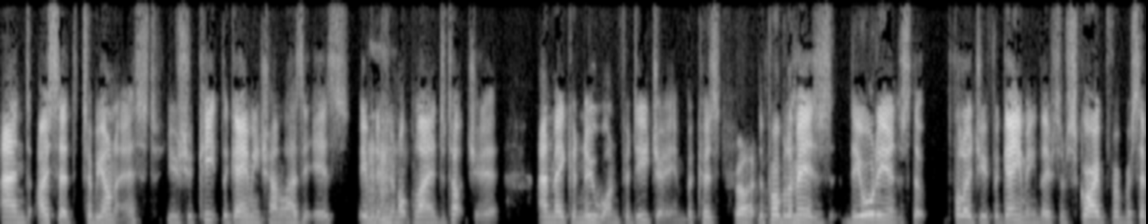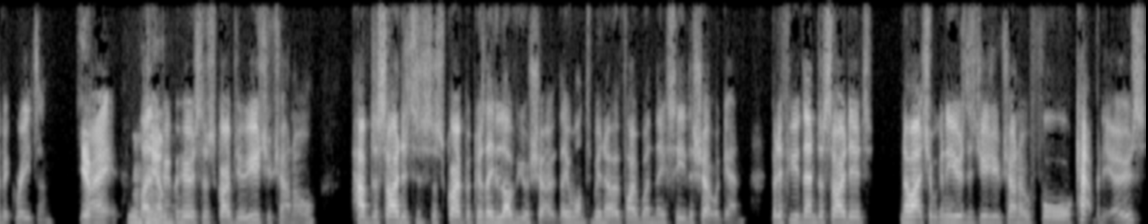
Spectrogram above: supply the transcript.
and i said to be honest you should keep the gaming channel as it is even mm-hmm. if you're not planning to touch it and make a new one for DJing because right. the problem is the audience that followed you for gaming, they've subscribed for a specific reason. Yep. Right? Mm-hmm. Like yep. the people who have subscribed to your YouTube channel have decided to subscribe because they love your show. They want to be notified when they see the show again. But if you then decided, no, actually, we're going to use this YouTube channel for cat videos,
